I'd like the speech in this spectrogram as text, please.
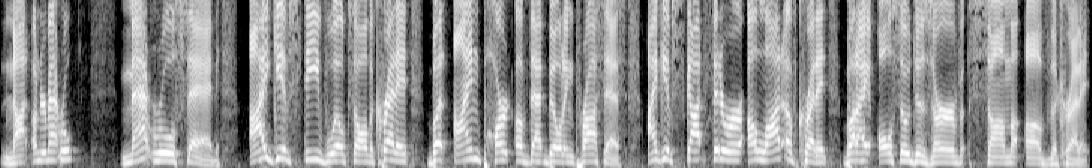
not under Matt Rhule. Matt Rhule said, I give Steve Wilks all the credit, but I'm part of that building process. I give Scott Fitterer a lot of credit, but I also deserve some of the credit.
